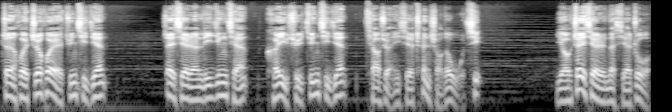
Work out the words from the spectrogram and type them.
朕会知会军器监，这些人离京前可以去军器监挑选一些趁手的武器。有这些人的协助。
